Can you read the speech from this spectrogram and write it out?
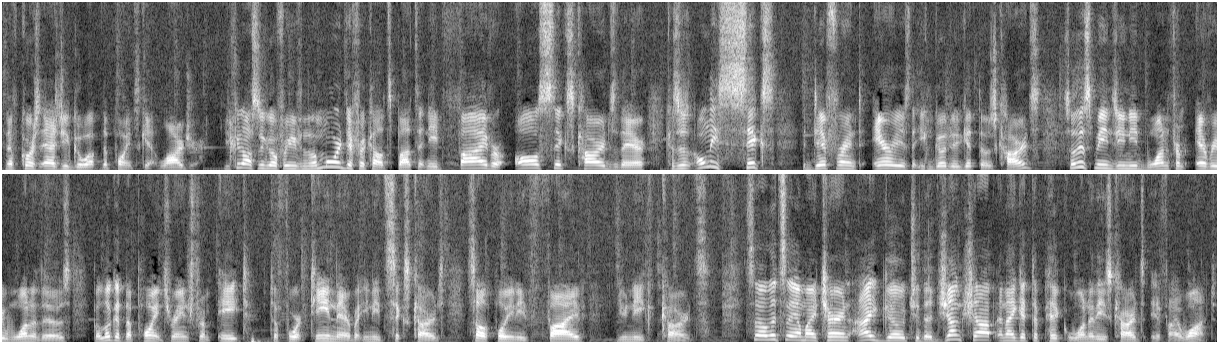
And of course, as you go up, the points get larger. You could also go for even the more difficult spots that need five or all six cards there, because there's only six different areas that you can go to get those cards. So this means you need one from every one of those. But look at the points, range from 8 to 14 there, but you need six cards. South Pole, you need five unique cards. So let's say on my turn, I go to the junk shop and I get to pick one of these cards if I want.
